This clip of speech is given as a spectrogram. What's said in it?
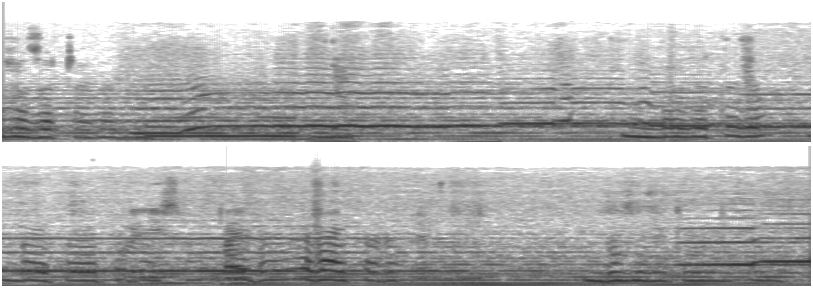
দশ হাজার টাকা দিন বাইরে থেকে বাই করে তো দশ হাজার টাকা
